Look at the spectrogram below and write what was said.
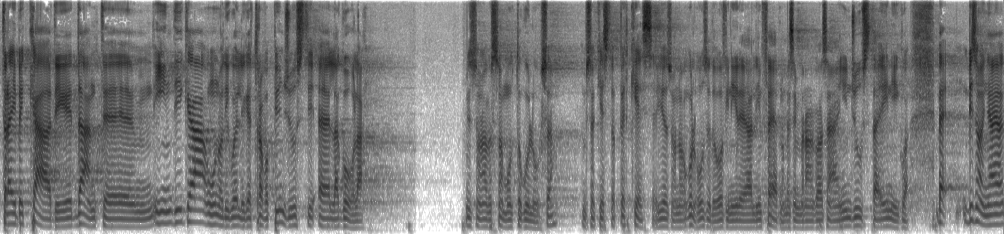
Tra i peccati che Dante mm, indica, uno di quelli che trovo più ingiusti è la gola io sono una persona molto golosa, mi sono chiesto perché se io sono goloso devo finire all'inferno, mi sembra una cosa ingiusta e iniqua. Beh, bisogna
